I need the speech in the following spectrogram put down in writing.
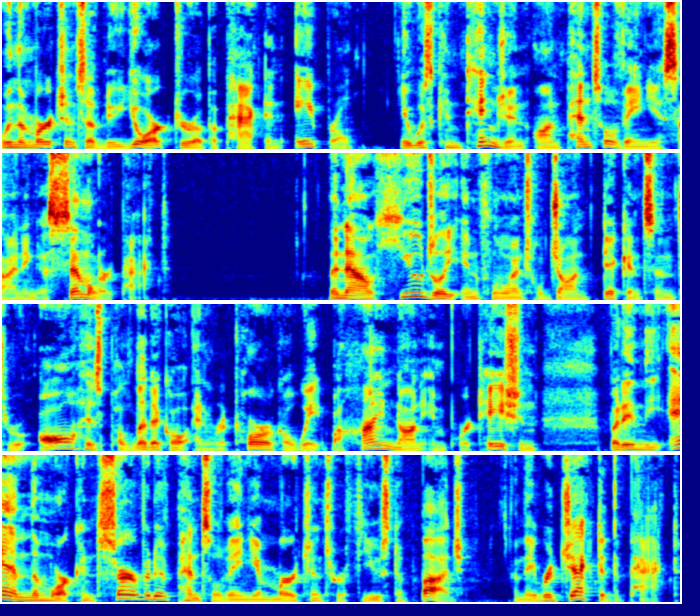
When the merchants of New York drew up a pact in April, it was contingent on Pennsylvania signing a similar pact. The now hugely influential John Dickinson threw all his political and rhetorical weight behind non importation, but in the end, the more conservative Pennsylvania merchants refused to budge, and they rejected the pact,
